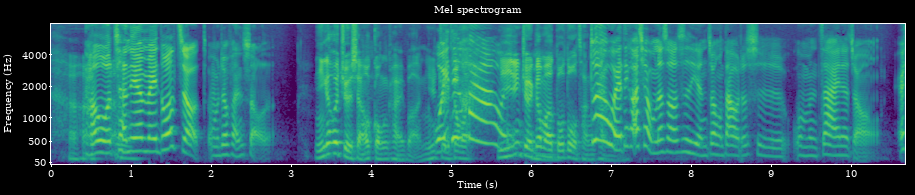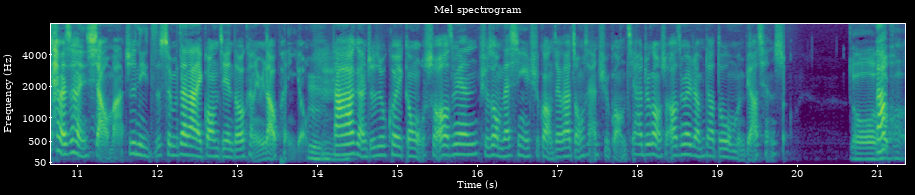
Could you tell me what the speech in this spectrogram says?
然后我成年没多久，我们就分手了。你应该会觉得想要公开吧？你我一定会啊！你一定觉得干嘛躲躲藏藏？对，我一定会。而且我们那时候是严重到，就是我们在那种。因为台北是很小嘛，就是你随便在哪里逛街都有可能遇到朋友，嗯、然后他可能就是会跟我说：“哦，这边比如说我们在信义区逛街，我在中山区逛街，他就跟我说：‘哦，这边人比较多，我们不要牵手。’哦，然后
